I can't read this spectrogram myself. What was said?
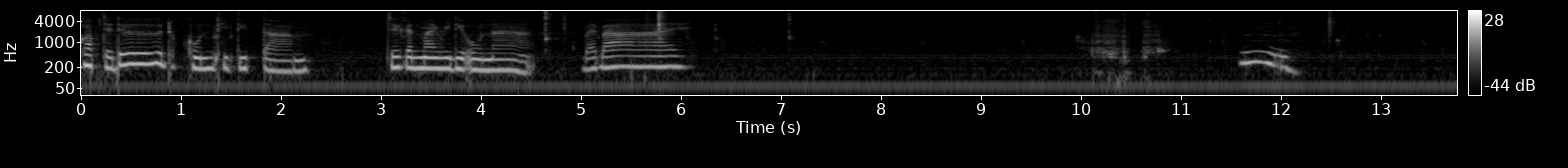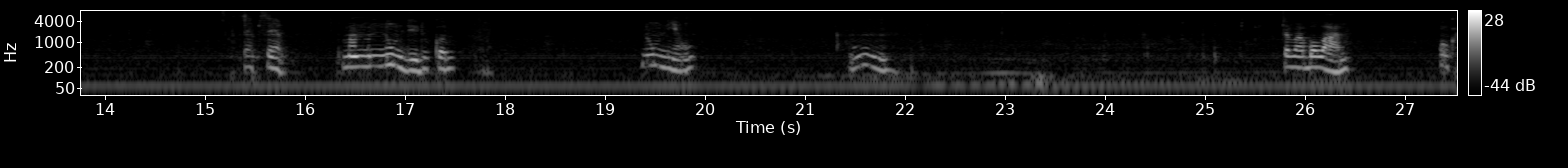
ขอบใจเด้อทุกคนที่ติดตาม เจอกันใหม่วิดีโอหน้า บ๊ายบาย อืมแซ่บๆ มันมันนุ่มดีทุกคน นุ่มเหนียว อืมแต่ว่าเบาหวาน โอเค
